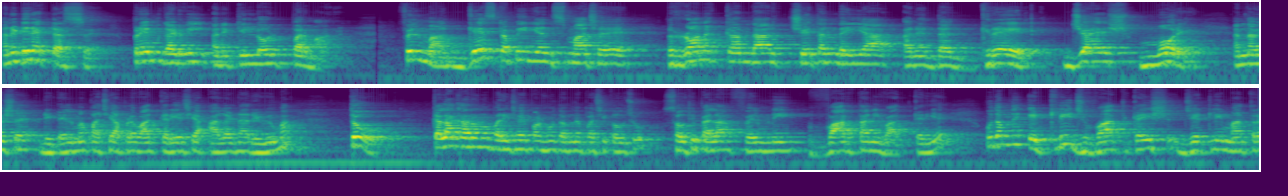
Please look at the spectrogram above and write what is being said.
અને ડિરેક્ટર્સ છે પ્રેમ ગઢવી અને કિલ્લોલ પરમાર. ફિલ્મમાં ગેસ્ટ અપિરિયન્સમાં છે રોનક કામદાર, ચેતન દૈયા અને ધ ગ્રેટ જયેશ મોરે. એમના વિશે ડિટેલમાં પાછી આપણે વાત કરીએ છીએ આગળના રિવ્યૂમાં તો કલાકારોનો પરિચય પણ હું તમને પછી કહું છું. સૌથી પહેલાં ફિલ્મની વાર્તાની વાત કરીએ. હું તમને એટલી જ વાત કહીશ, જેટલી માત્ર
